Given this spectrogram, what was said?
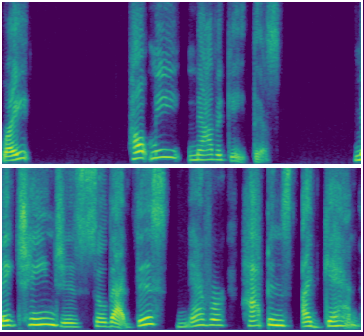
Right? Help me navigate this. Make changes so that this never happens again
